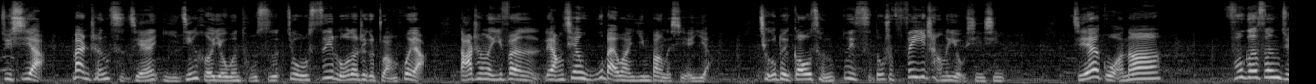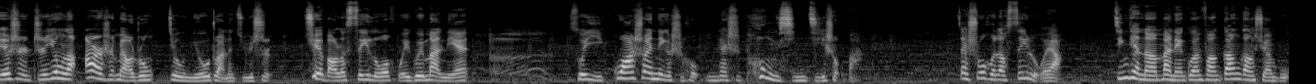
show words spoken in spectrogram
据悉啊，曼城此前已经和尤文图斯就 C 罗的这个转会啊，达成了一份两千五百万英镑的协议啊，球队高层对此都是非常的有信心。结果呢，弗格森爵士只用了二十秒钟就扭转了局势，确保了 C 罗回归曼联。所以瓜帅那个时候应该是痛心疾首吧。再说回到 C 罗呀，今天呢，曼联官方刚刚宣布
